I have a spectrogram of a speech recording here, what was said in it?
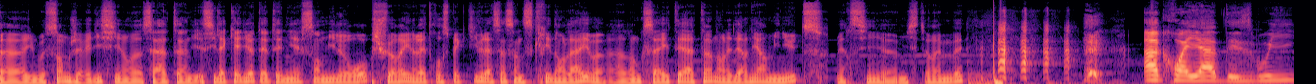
il me semble, j'avais dit si la cagnotte atteignait 100 000 euros, je ferais une rétrospective d'Assassin's Creed en live. donc ça a été atteint dans les dernières minutes. Merci, Mister MV. Incroyable des bruits.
